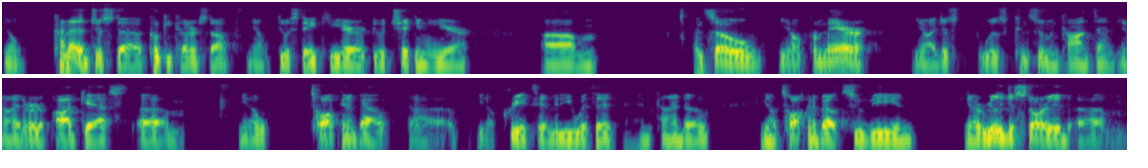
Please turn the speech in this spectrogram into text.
you know, kind of just uh, cookie cutter stuff. You know, do a steak here, do a chicken here, um, and so you know, from there, you know, I just was consuming content. You know, I'd heard a podcast, um, you know, talking about uh, you know creativity with it and kind of you know talking about sous vide and you know I really just started um,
